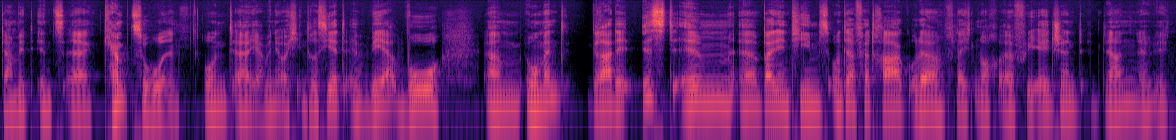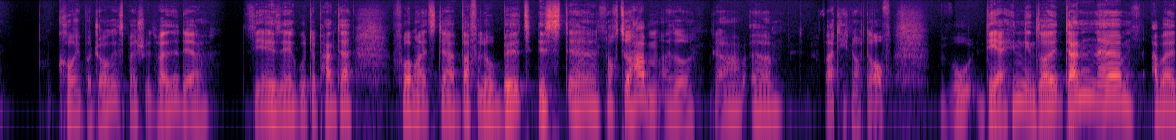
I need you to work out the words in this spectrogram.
damit ins äh, Camp zu holen. Und äh, ja, wenn ihr euch interessiert, wer wo ähm, im Moment gerade ist im, äh, bei den Teams unter Vertrag oder vielleicht noch äh, Free Agent, dann äh, Corey Bojorges beispielsweise, der sehr, sehr gute Panther, vormals der Buffalo Bills, ist noch zu haben. Also da ähm, warte ich noch drauf, wo der hingehen soll. Dann, ähm, aber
